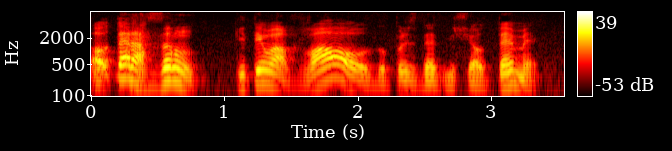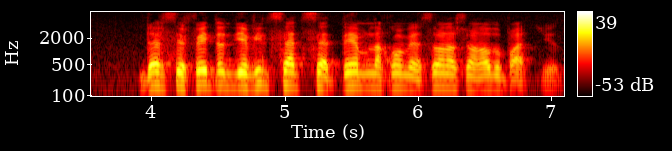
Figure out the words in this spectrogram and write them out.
A alteração que tem o aval do presidente Michel Temer deve ser feita no dia 27 de setembro na Convenção Nacional do Partido.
